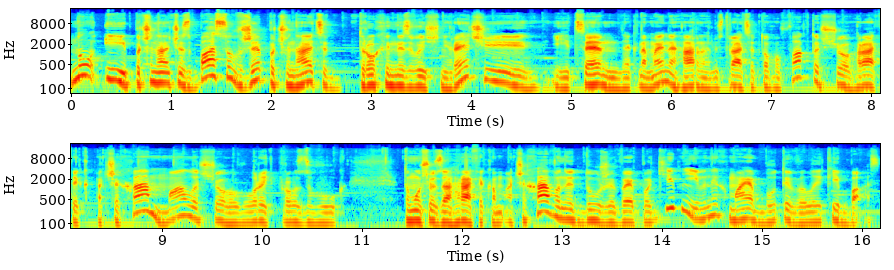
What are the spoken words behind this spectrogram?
Ну і починаючи з басу, вже починаються трохи незвичні речі, і це, як на мене, гарна ілюстрація того факту, що графік АЧХ мало що говорить про звук. Тому що за графіком АЧХ вони дуже В-подібні і в них має бути великий бас.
